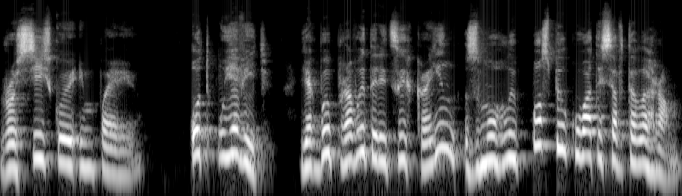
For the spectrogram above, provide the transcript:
Російською імперією. От уявіть, якби правителі цих країн змогли поспілкуватися в Телеграм.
